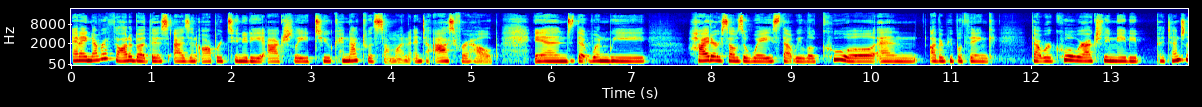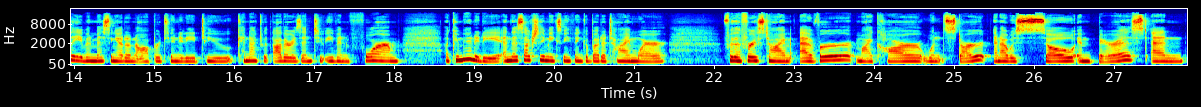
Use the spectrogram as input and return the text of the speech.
And I never thought about this as an opportunity actually to connect with someone and to ask for help. And that when we hide ourselves away so that we look cool and other people think that we're cool, we're actually maybe potentially even missing out an opportunity to connect with others and to even form a community. And this actually makes me think about a time where for the first time ever, my car wouldn't start, and I was so embarrassed. And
